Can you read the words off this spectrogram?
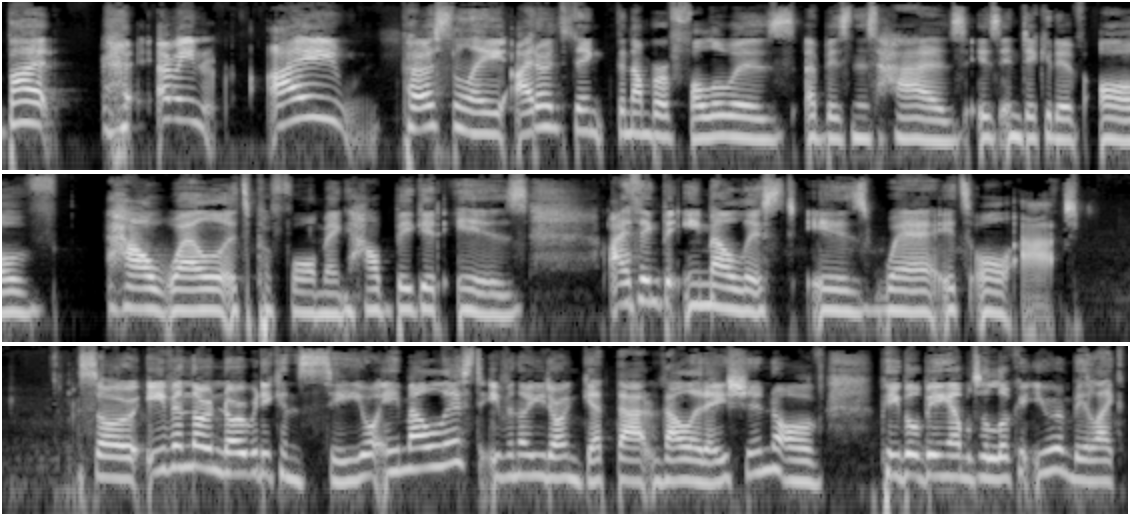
But I mean, I personally, I don't think the number of followers a business has is indicative of how well it's performing, how big it is. I think the email list is where it's all at. So even though nobody can see your email list, even though you don't get that validation of people being able to look at you and be like,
